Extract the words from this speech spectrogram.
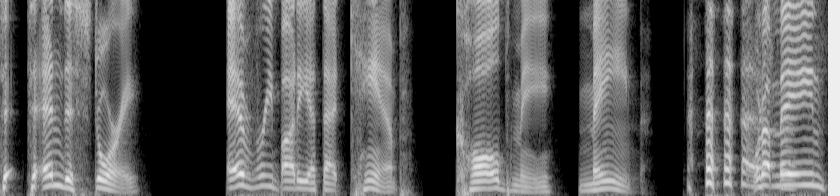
to to end this story, everybody at that camp called me Maine. What up, Maine?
